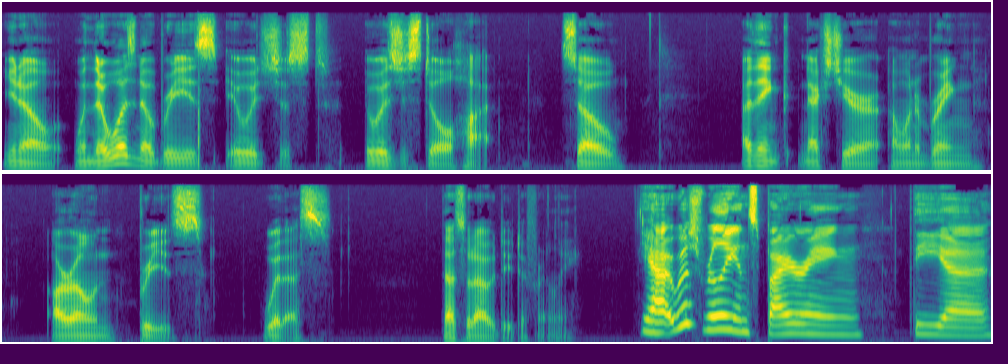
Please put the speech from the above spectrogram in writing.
you know, when there was no breeze, it was just it was just still hot. So I think next year I want to bring our own breeze with us. That's what I would do differently. Yeah, it was really inspiring. The uh,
